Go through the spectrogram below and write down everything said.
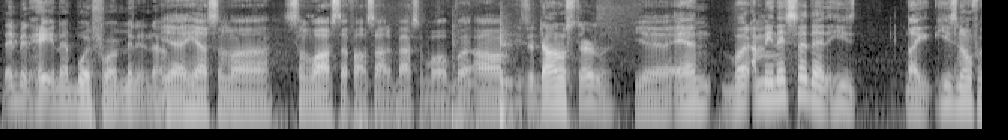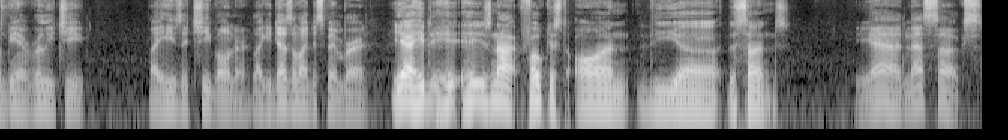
They've been hating that boy for a minute now. Yeah, he has some uh some wild stuff outside of basketball, but um, He's a Donald Sterling. yeah, and but I mean, they said that he's like he's known for being really cheap. Like he's a cheap owner. Like he doesn't like to spend bread. Yeah, he, he he's not focused on the uh the Suns. Yeah, and that sucks.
